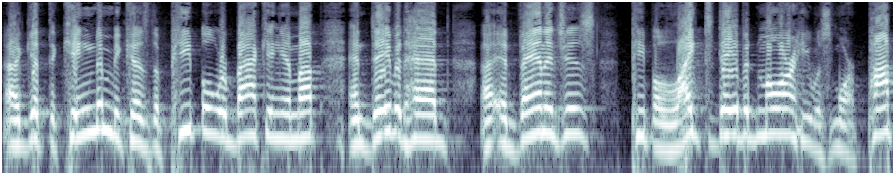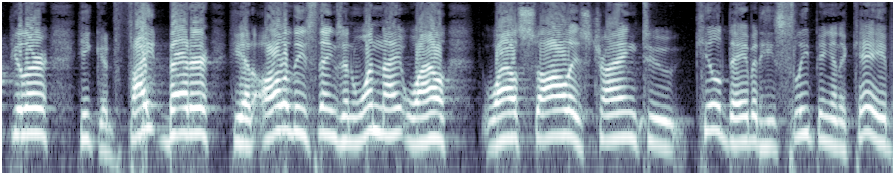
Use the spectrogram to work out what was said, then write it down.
uh, get the kingdom because the people were backing him up, and David had uh, advantages People liked David more. He was more popular. He could fight better. He had all of these things. And one night, while, while Saul is trying to kill David, he's sleeping in a cave,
